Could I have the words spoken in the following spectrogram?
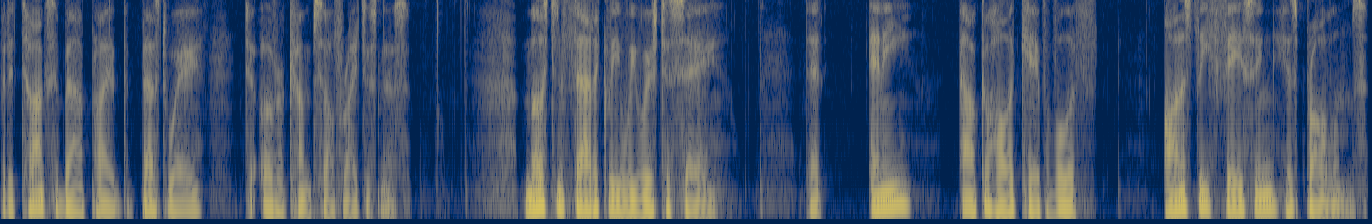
but it talks about probably the best way to overcome self righteousness. Most emphatically, we wish to say that any alcoholic capable of honestly facing his problems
